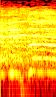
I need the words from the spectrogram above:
you feeling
